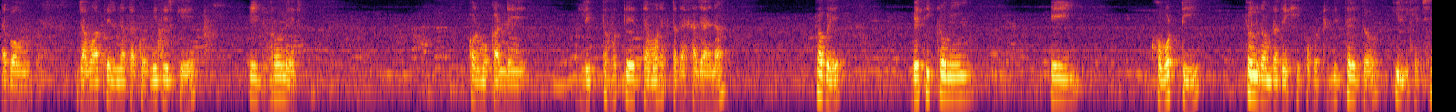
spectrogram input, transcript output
এবং জামাতের নেতাকর্মীদেরকে এই ধরনের কর্মকাণ্ডে লিপ্ত হতে তেমন একটা দেখা যায় না। তবে ব্যতিক্রমী এই খবরটি, চলুন আমরা দেখি খবরটি বিস্তারিত কি লিখেছে।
